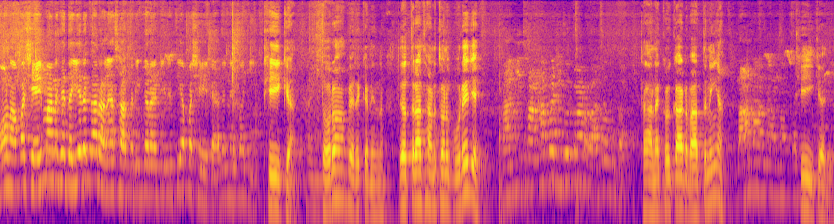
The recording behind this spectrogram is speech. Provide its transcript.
ਹੁਣ ਆਪਾਂ 6 ਹੀ ਮੰਨ ਕੇ ਦਈਏ ਤੇ ਘਰ ਵਾਲਿਆਂ 7 ਦੀ ਗਾਰੰਟੀ ਦਿੱਤੀ ਆਪਾਂ 6 ਕਹਿ ਦਿੰਨੇ ਭਾਜੀ। ਠੀਕ ਆ। ਤੋਰੋ ਫਿਰ ਕਰੀ ਨੂੰ। ਤੇ ਉਤਰਾ ਥਣ ਥਣ ਪੂਰੇ ਜੇ? ਹਾਂਜੀ ਥਾਣਾ ਭਾਜੀ ਕੋਈ ਘਾਟ ਵਾਧ ਹੋਊਗਾ। ਥਣ ਕੋਈ ਘਾਟ ਵੱਧ ਨਹੀਂ ਆ? ਨਾ ਨਾ ਨਾ ਨਾ ਭਾਜੀ। ਠੀਕ ਹੈ ਜੀ।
